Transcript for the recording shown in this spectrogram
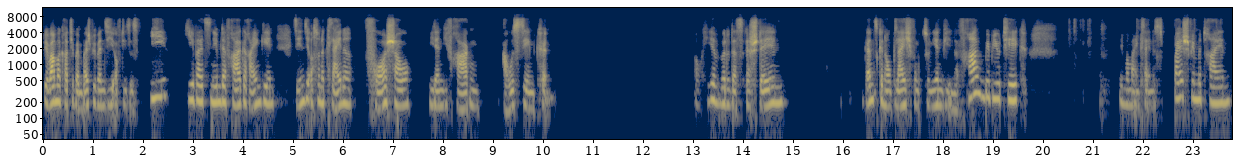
wir waren mal gerade hier beim Beispiel, wenn Sie auf dieses i jeweils neben der Frage reingehen, sehen Sie auch so eine kleine Vorschau, wie denn die Fragen aussehen können. Auch hier würde das Erstellen ganz genau gleich funktionieren wie in der Fragenbibliothek. Nehmen wir mal ein kleines Beispiel mit rein.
